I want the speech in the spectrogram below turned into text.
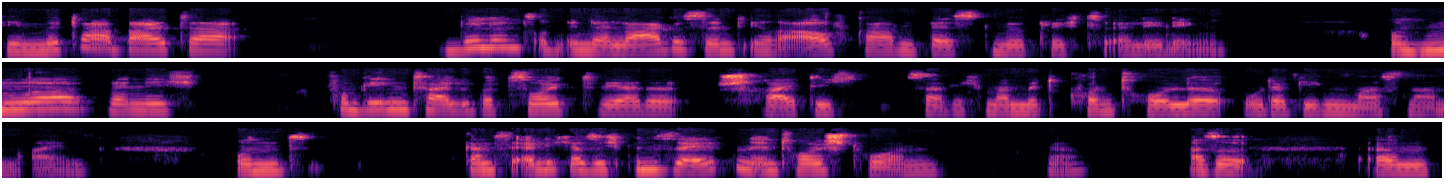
die Mitarbeiter willens und in der Lage sind, ihre Aufgaben bestmöglich zu erledigen. Und nur wenn ich vom Gegenteil überzeugt werde, schreite ich sage ich mal, mit Kontrolle oder Gegenmaßnahmen ein. Und ganz ehrlich, also ich bin selten enttäuscht worden. Ja. Also ähm,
